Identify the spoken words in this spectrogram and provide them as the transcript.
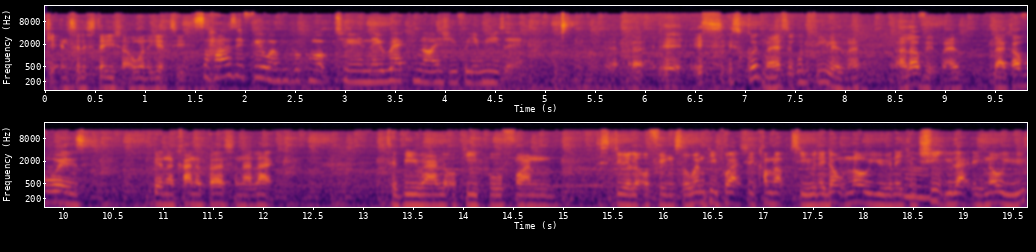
getting to the stage that I want to get to. So how does it feel when people come up to you and they recognise you for your music? Uh, it, it's it's good, man. It's a good feeling, man. I love it, man. Like I've always been a kind of person I like to be around a lot of people, fun, just do a lot of things. So when people actually come up to you and they don't know you and they can mm. treat you like they know you,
